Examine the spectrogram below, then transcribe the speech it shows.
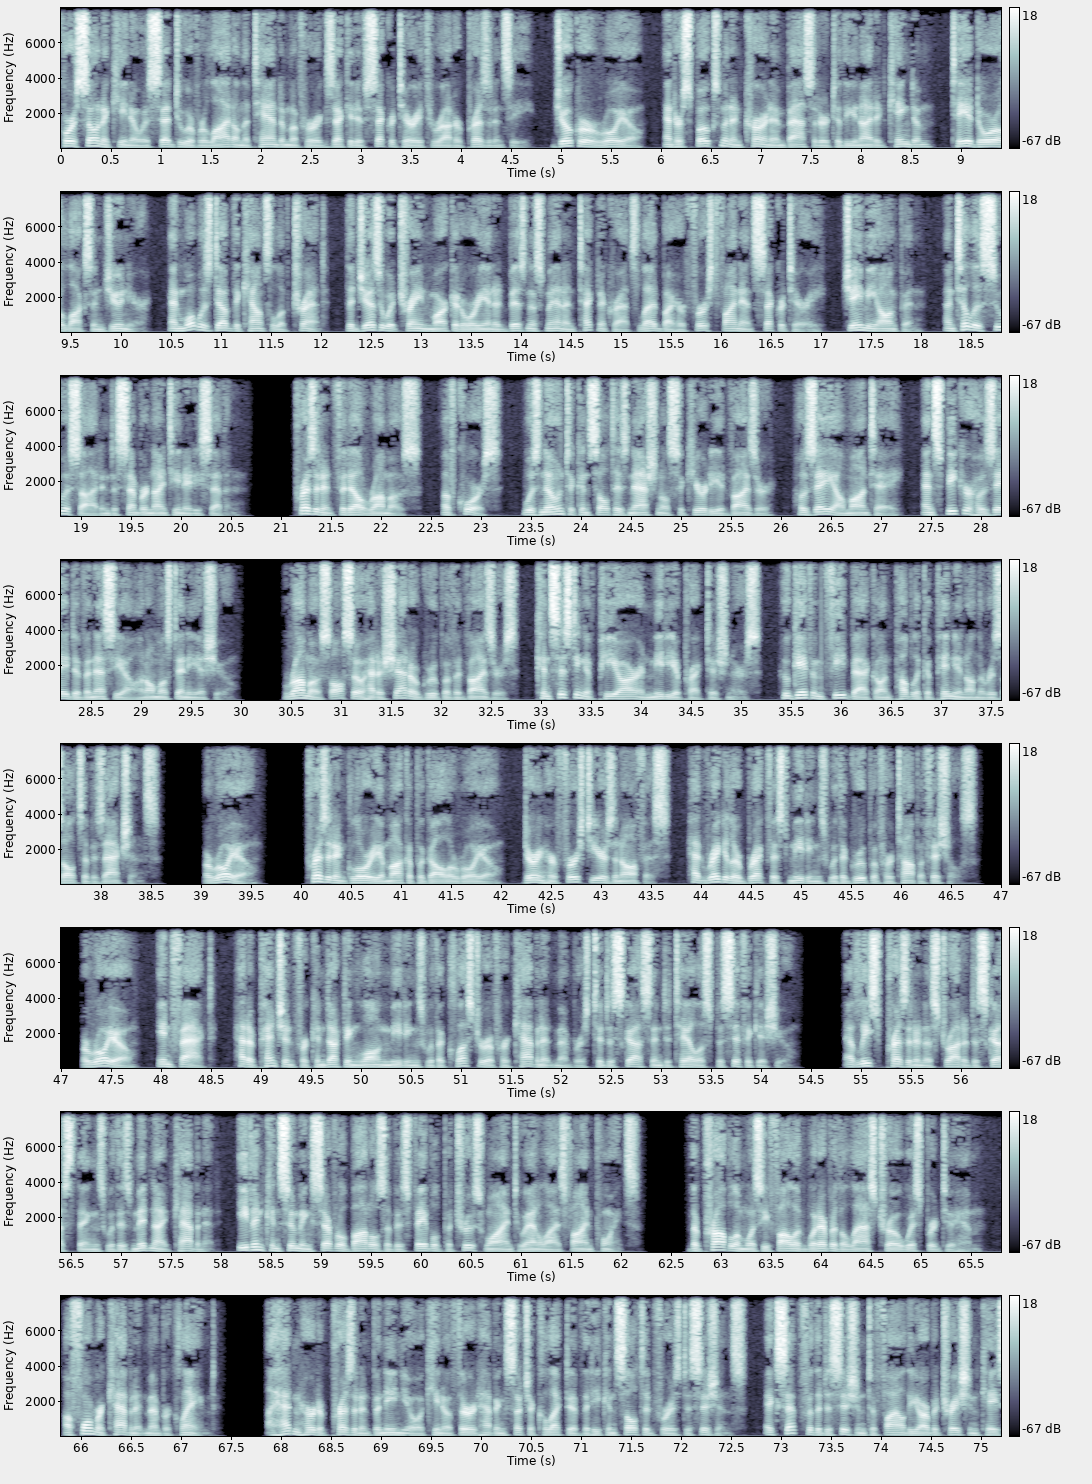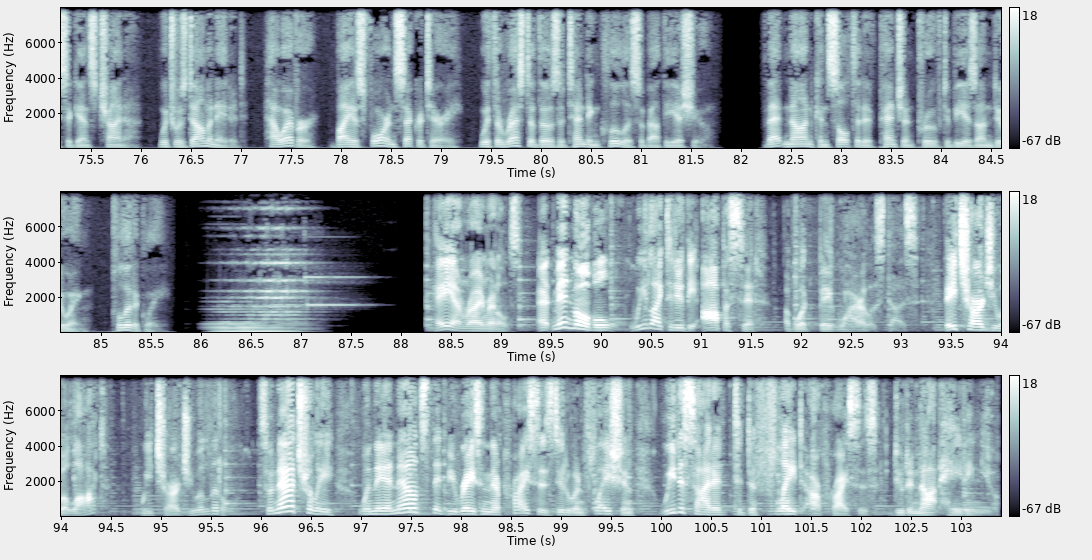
Corazon Aquino is said to have relied on the tandem of her executive secretary throughout her presidency, Joker Arroyo, and her spokesman and current ambassador to the United Kingdom, Teodoro Locsin Jr., and what was dubbed the Council of Trent, the Jesuit trained market oriented businessman and technocrats led by her first finance secretary, Jaime Ongpin, until his suicide in December 1987. President Fidel Ramos, of course, was known to consult his national security advisor, Jose Almonte, and Speaker Jose de Venecia on almost any issue. Ramos also had a shadow group of advisors, consisting of PR and media practitioners, who gave him feedback on public opinion on the results of his actions. Arroyo. President Gloria Macapagal Arroyo, during her first years in office, had regular breakfast meetings with a group of her top officials. Arroyo, in fact, had a penchant for conducting long meetings with a cluster of her cabinet members to discuss in detail a specific issue. At least President Estrada discussed things with his midnight cabinet, even consuming several bottles of his fabled Petrus wine to analyze fine points. The problem was he followed whatever the last tro whispered to him, a former cabinet member claimed. I hadn't heard of President Benigno Aquino III having such a collective that he consulted for his decisions, except for the decision to file the arbitration case against China, which was dominated, however, by his foreign secretary, with the rest of those attending clueless about the issue. That non consultative penchant proved to be his undoing, politically. Hey, I'm Ryan Reynolds. At Mint Mobile, we like to do the opposite of what Big Wireless does. They charge you a lot, we charge you a little. So naturally, when they announced they'd be raising their prices due to inflation, we decided to deflate our prices due to not hating you.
